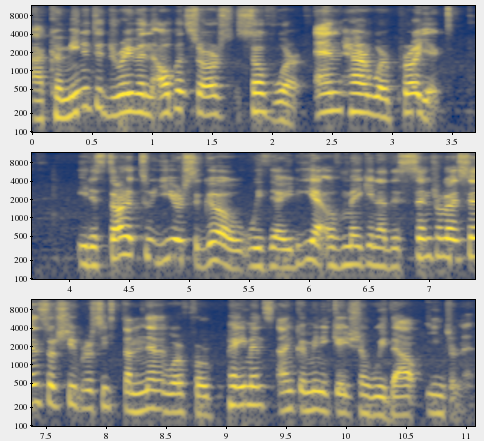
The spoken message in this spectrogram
a community-driven open source software and hardware project. It started two years ago with the idea of making a decentralized censorship-resistant network for payments and communication without internet.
